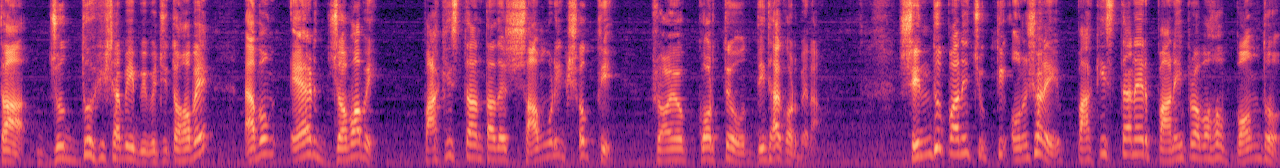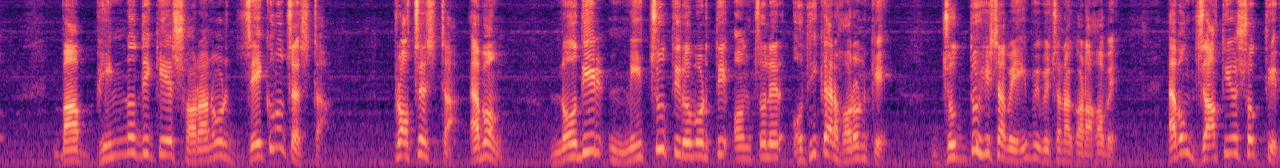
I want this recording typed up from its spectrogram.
তা যুদ্ধ হিসাবেই বিবেচিত হবে এবং এর জবাবে পাকিস্তান তাদের সামরিক শক্তি প্রয়োগ করতেও দ্বিধা করবে না। সিন্ধু পানি চুক্তি অনুসারে পাকিস্তানের পানি প্রবাহ বন্ধ বা ভিন্ন দিকে সরানোর যে কোনো চেষ্টা, প্রচেষ্টা এবং নদীর নিচু তীরবর্তী অঞ্চলের অধিকার হরণকে যুদ্ধ হিসাবেই বিবেচনা করা হবে এবং জাতীয় শক্তির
